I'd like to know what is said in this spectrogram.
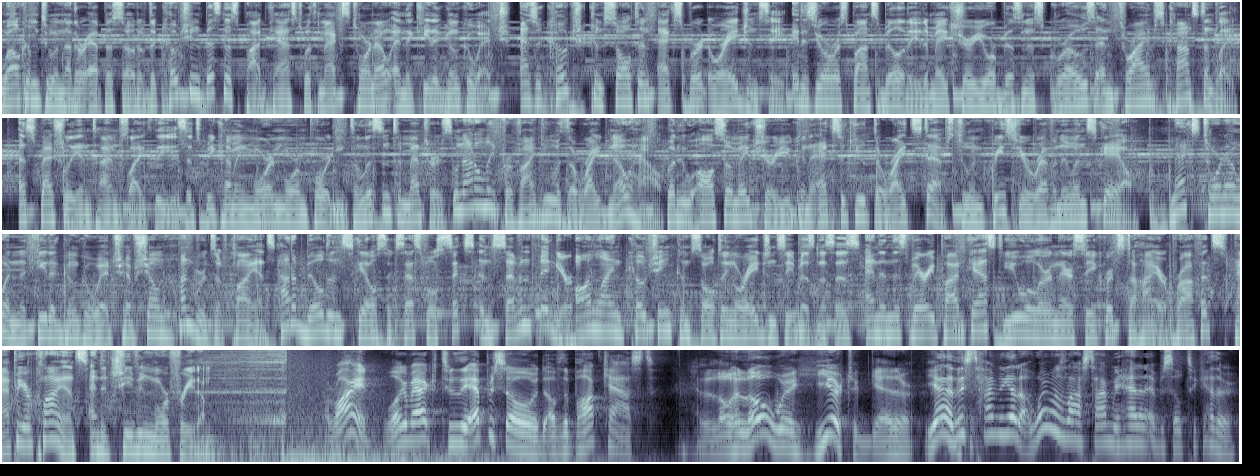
Welcome to another episode of the Coaching Business Podcast with Max Tornow and Nikita Gunkevich. As a coach, consultant, expert, or agency, it is your responsibility to make sure your business grows and thrives constantly. Especially in times like these, it's becoming more and more important to listen to mentors who not only provide you with the right know how, but who also make sure you can execute the right steps to increase your revenue and scale. Max Tornow and Nikita Gunkevich have shown hundreds of clients how to build and scale successful six and seven figure online coaching, consulting, or agency businesses. And in this very podcast, you will learn their secrets to higher profits, happier clients, and achieving more freedom. All right, welcome back to the episode of the podcast. Hello, hello, we're here together. Yeah, this time together. When was the last time we had an episode together?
